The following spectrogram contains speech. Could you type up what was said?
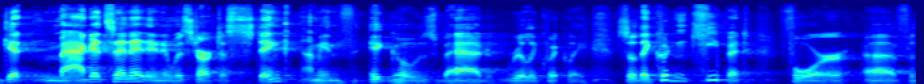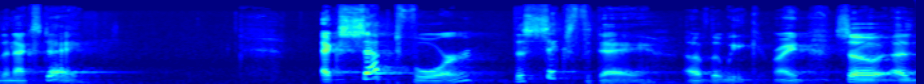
get maggots in it and it would start to stink. I mean it goes bad really quickly. So they couldn't keep it for uh, for the next day except for the sixth day of the week, right? So uh,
